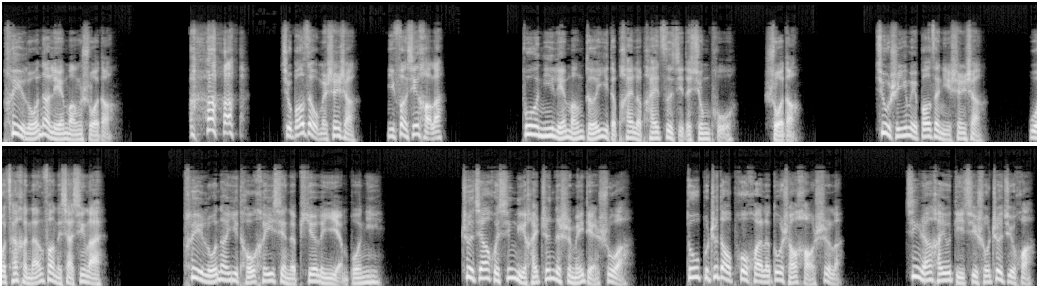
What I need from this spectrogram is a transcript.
佩罗娜连忙说道。哈哈，就包在我们身上，你放心好了。波尼连忙得意的拍了拍自己的胸脯，说道：“就是因为包在你身上，我才很难放得下心来。”佩罗那一头黑线的瞥了一眼波尼，这家伙心里还真的是没点数啊，都不知道破坏了多少好事了，竟然还有底气说这句话。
